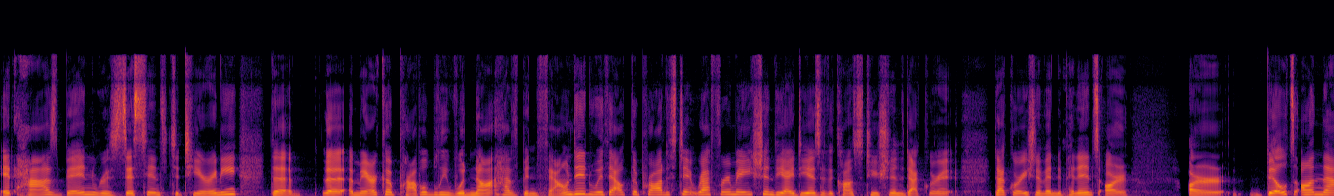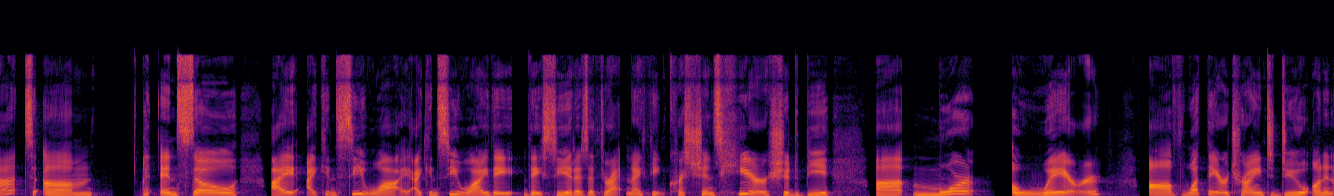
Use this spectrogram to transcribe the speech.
it has been resistance to tyranny. The the America probably would not have been founded without the Protestant Reformation. The ideas of the Constitution and the Declara- Declaration of Independence are are built on that. Um, and so I I can see why I can see why they they see it as a threat, and I think Christians here should be uh, more aware of what they are trying to do on an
